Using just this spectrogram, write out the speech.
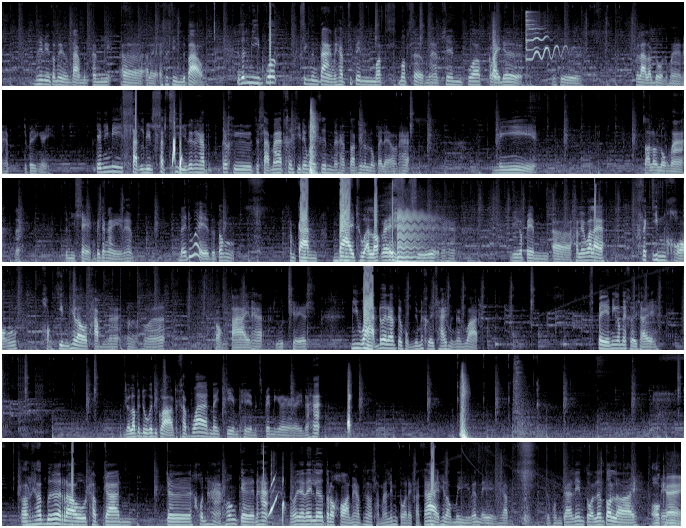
ที่มีตำแหน่งต่างๆเป็นอันนี้เอ่ออะไรแอสซัสซินหรือเปล่า แล้วก็จะมีพวกสิ่งต่างๆนะครับ ที่เป็นม็อบม็อบเสร์ฟนะครับ เช่นพวกไกลเดอร์ก็คือเวลาเราโดดลงมานะครับ จะเป็นยังไง เกมนี้มีสัตว์ลิสัตว์ขี่ด้วยนะครับ ก็คือจะสามารถเคลื่อนที่ได้ไวขึ้นนะครับ ตอนที่เราลงไปแล้วนะฮะนี่ตอนเราลงมานะ จะมีแสงเป็นยังไงนะครับ ได้ด้วยแต่ต้องทำการ buy to unlock ได้ซื้อนะฮะ นี่ก็เป็น เอ่อเขาเรียกว่าอะไร สกินของของกินที่เราทำนะฮะ เออเพราะว่ากล่องตายนะฮะ root chest มีหวาดด้วยนะครับ แต่ผมยังไม่เคยใช้เหมือนกันหวาด สเปรย์นี่ก็ไม่เคยใช้ เดี๋ยวเราไปดูกันดีกว่านะครับว่าในเกมเพลย์จะเป็นยังไงนะฮะเอาละครับเมื่อเราทำการเจอค้นหาห้องเจอนะฮะเราก็จะได้เลือกตัวละครนะครับที่เราสามารถเล่นเป็นตัวอะไรก็ได้ที่เรามีนั่นเองนะครับ เดี๋ยวผมจะเล่นตัวเริ่มต้นเลย Okay.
